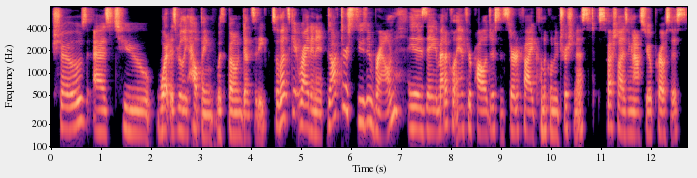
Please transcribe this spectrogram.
shows as to what is really helping with bone density. So let's get right in it. Dr. Susan Brown is a medical anthropologist and certified clinical nutritionist specializing in osteoporosis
